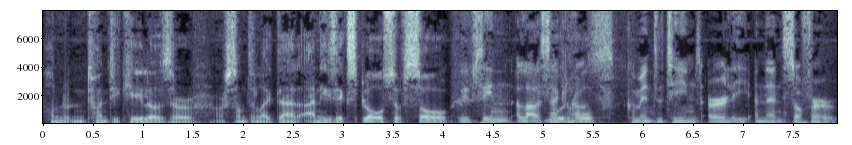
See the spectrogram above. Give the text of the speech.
120 kilos or, or something like that, and he's explosive. So We've seen a lot of second rows come into the teams early and then suffer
